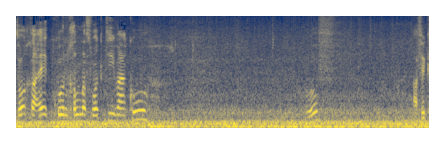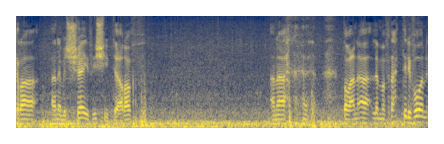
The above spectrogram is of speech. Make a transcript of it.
أتوقع هيك بكون خلص وقتي معكو. أوف. على فكرة أنا مش شايف إشي بتعرف؟ أنا طبعا آه، لما فتحت التليفون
